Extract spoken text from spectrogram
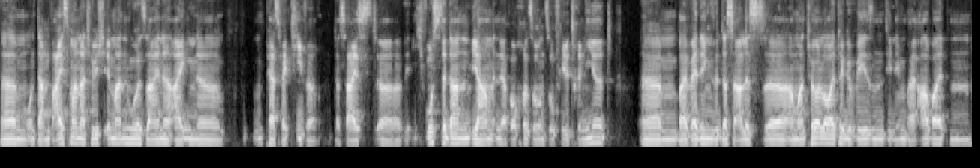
Ähm, und dann weiß man natürlich immer nur seine eigene Perspektive. Das heißt, äh, ich wusste dann, wir haben in der Woche so und so viel trainiert. Ähm, bei Wedding sind das alles äh, Amateurleute gewesen, die nebenbei arbeiten,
